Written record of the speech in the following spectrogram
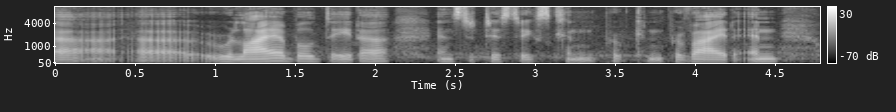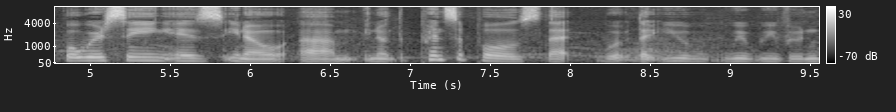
uh, uh reliable data and statistics can can provide. And what we're seeing is, you know, um, you know, the principles that that you we, we've been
